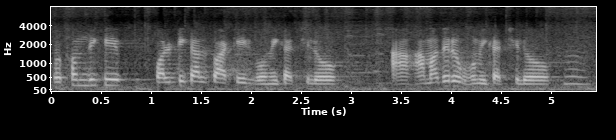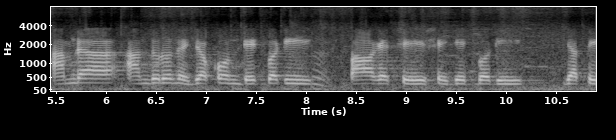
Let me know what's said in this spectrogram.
প্রথম দিকে পলিটিক্যাল পার্টির ভূমিকা ছিল আমাদেরও ভূমিকা ছিল। আমরা আন্দোলনে যখন ডেড বডি পাওয়া গেছে সেই ডেড বডি যাতে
